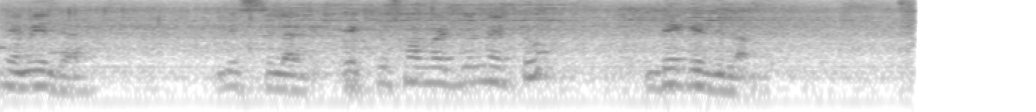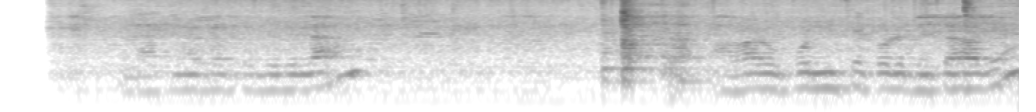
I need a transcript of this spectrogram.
থেমে যায়। বৃষ্টি লাগে একটু সময়ের জন্য একটু ডেকে দিলাম। ঢাকনাটা তুলে দিলাম। আবার উপর নিচে করে দিতে হবে।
